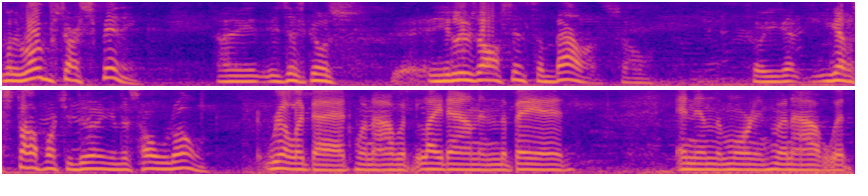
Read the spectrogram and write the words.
When the rope starts spinning, I mean, it just goes, and you lose all sense of balance. So, so you got you got to stop what you're doing and just hold on. Really bad when I would lay down in the bed, and in the morning when I would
